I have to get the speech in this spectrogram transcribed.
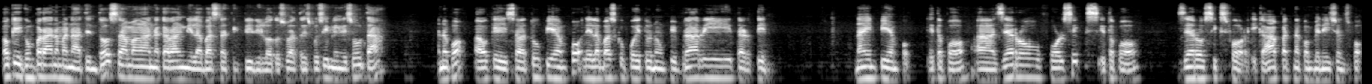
Okay, kumpara naman natin to sa mga nakaraang nilabas na 3D Lotto Swertres posibleng resulta. Ano po? Ah, Okay, sa 2 p.m. po, nilabas ko po ito noong February 13. 9 p.m. po. Ito po, ah, 046. Ito po, 064. Ikaapat na combinations po.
